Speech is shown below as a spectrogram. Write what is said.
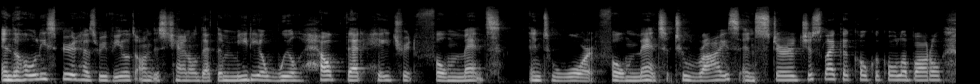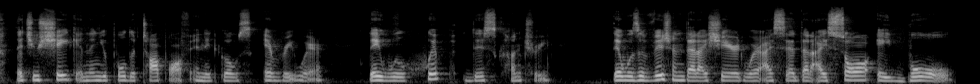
and the Holy Spirit has revealed on this channel that the media will help that hatred foment into war, foment to rise and stir, just like a Coca Cola bottle that you shake and then you pull the top off and it goes everywhere. They will whip this country. There was a vision that I shared where I said that I saw a bull,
